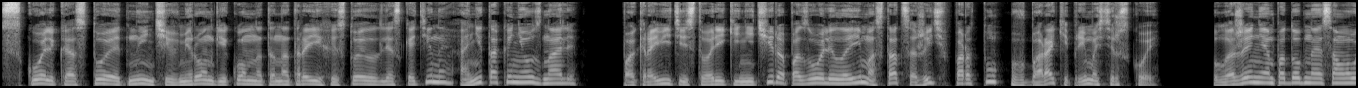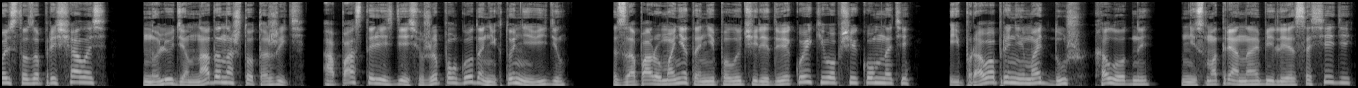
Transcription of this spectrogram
Сколько стоит нынче в Миронге комната на троих и стоила для скотины, они так и не узнали. Покровительство реки Ничира позволило им остаться жить в порту в бараке при мастерской. Уложением подобное самовольство запрещалось, но людям надо на что-то жить, а пастырей здесь уже полгода никто не видел. За пару монет они получили две койки в общей комнате и право принимать душ, холодный. Несмотря на обилие соседей,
